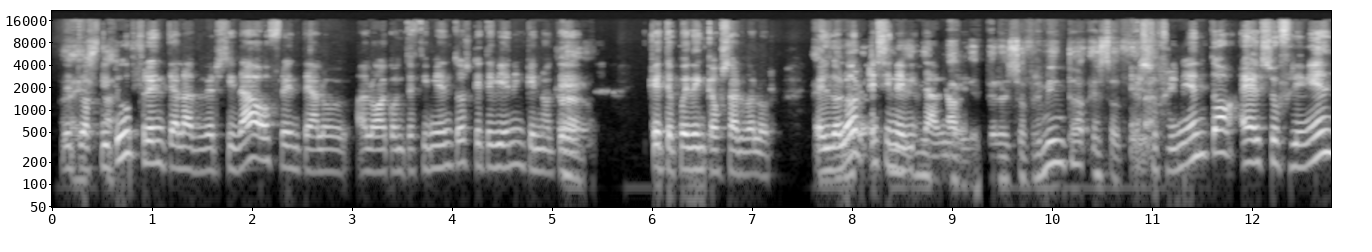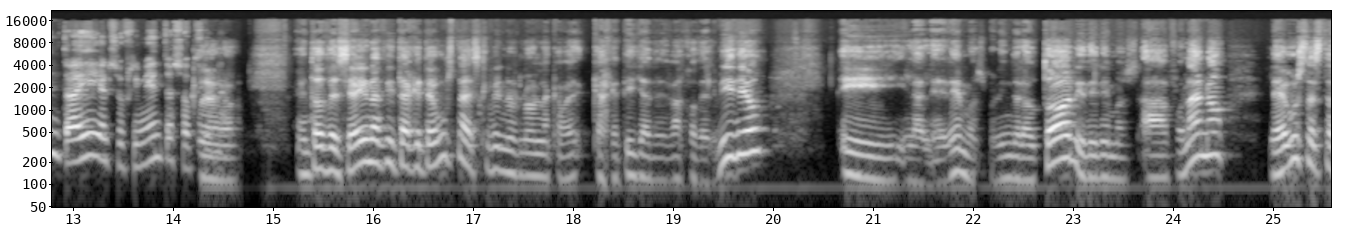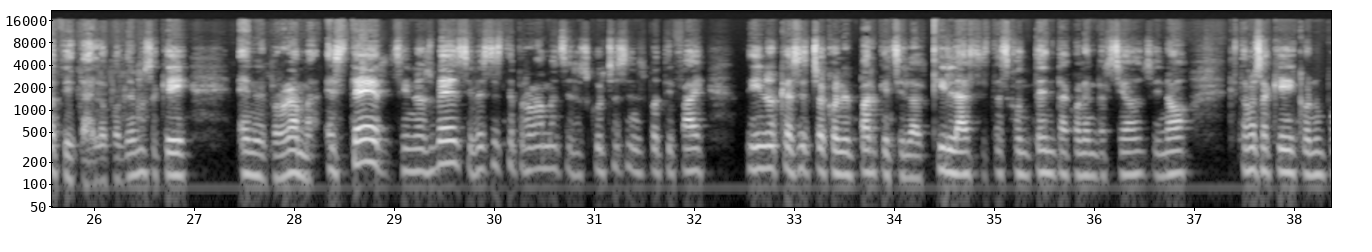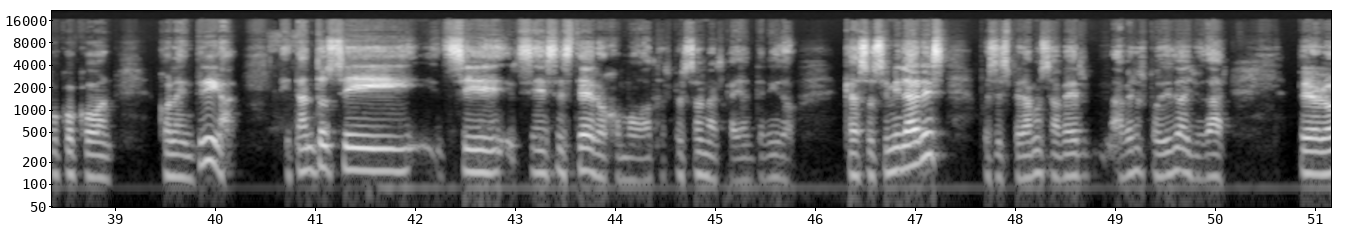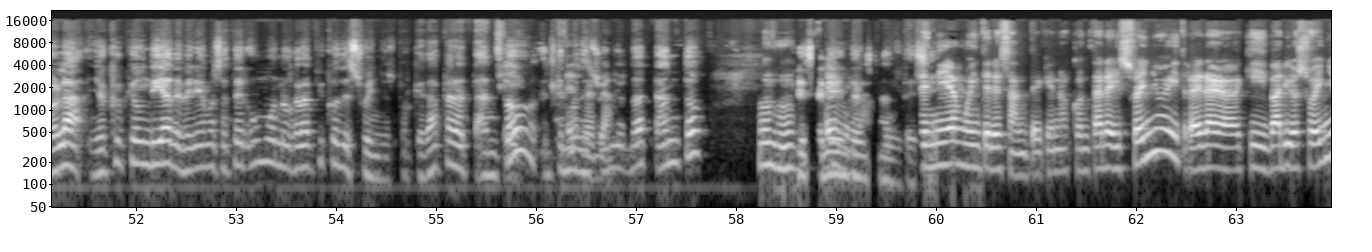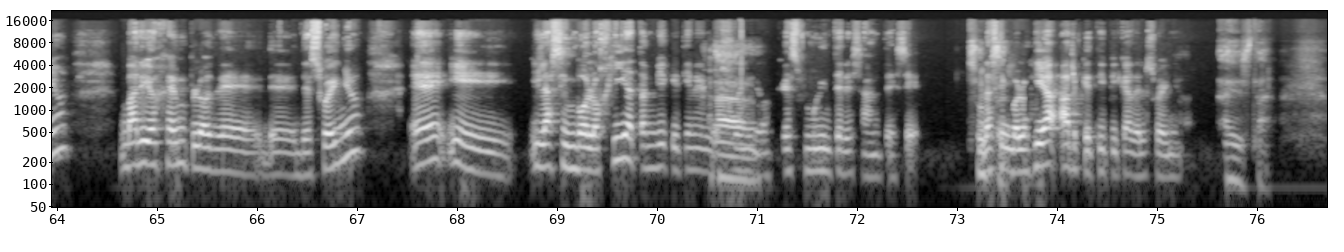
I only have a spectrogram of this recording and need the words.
De tu actitud frente a la adversidad o frente a, los acontecimientos que te vienen que no te, que te pueden causar dolor. El dolor es inevitable. Pero el sufrimiento es opcional. El sufrimiento, el sufrimiento ahí, el sufrimiento es opcional. Claro. Entonces, si hay una cita que te gusta, escríbenoslo en la cajetilla de debajo del vídeo y la leeremos poniendo el autor y diremos a fulano, le gusta esta cita y lo pondremos aquí en el programa. Esther, si nos ves, si ves este programa, si lo escuchas en Spotify, dinos qué has hecho con el parque, si lo alquilas, si estás contenta con la inversión, si no, estamos aquí con un poco con, con la intriga. Y tanto si, si, si es Esther o como otras personas que hayan tenido casos similares, pues esperamos haber, haberos podido ayudar. Pero Lola, yo creo que un día deberíamos hacer un monográfico de sueños, porque da para tanto, el tema de sueños da tanto, que sería interesante. Sería muy interesante que nos contarais sueños y traer aquí varios sueños, varios ejemplos de, de, sueños eh, y, la simbología también que tienen los sueños, que es muy interesante, sí. La simbología arquetípica del sueño. Ahí está.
